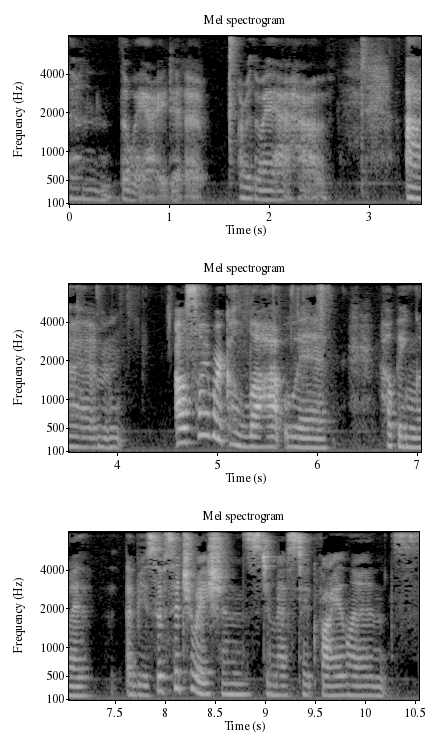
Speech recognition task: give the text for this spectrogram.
than the way I did it or the way I have. Um, also, I work a lot with helping with abusive situations, domestic violence.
